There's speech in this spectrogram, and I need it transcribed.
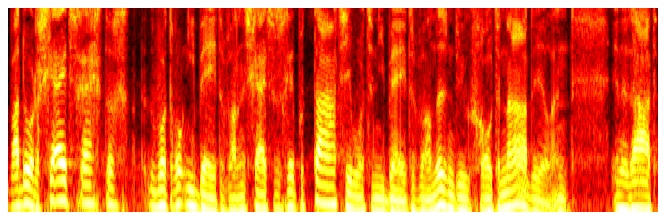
waardoor de scheidsrechter wordt er ook niet beter van. De scheidsrechtersreputatie wordt er niet beter van. Dat is natuurlijk een grote nadeel. En inderdaad,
